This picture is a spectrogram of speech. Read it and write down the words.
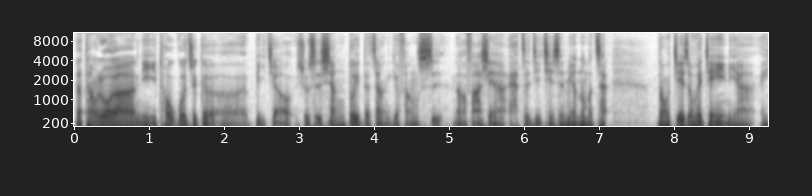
那倘若啊你透过这个呃比较就是相对的这样的一个方式，然后发现啊哎呀自己其实没有那么惨，那我接着会建议你啊哎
